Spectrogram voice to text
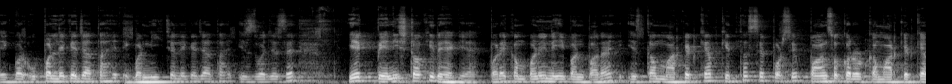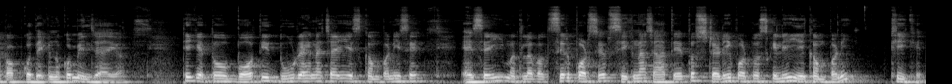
एक बार ऊपर लेके जाता है एक बार नीचे लेके जाता है इस वजह से एक पेनी स्टॉक ही रह गया है। बड़े कंपनी नहीं बन पा रहा है इसका मार्केट कैप कितना? सिर्फ़ और सिर्फ़ पाँच सौ करोड़ का मार्केट कैप आपको देखने को मिल जाएगा। ठीक है तो बहुत ही दूर रहना चाहिए इस कंपनी से। ऐसे ही मतलब सिर्फ़ और सिर्फ़ सीखना चाहते हैं तो स्टडी पर्पज़ के लिए ये कंपनी ठीक है।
